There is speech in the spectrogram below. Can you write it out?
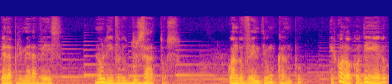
pela primeira vez no livro dos Atos, quando vende um campo e coloca o dinheiro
